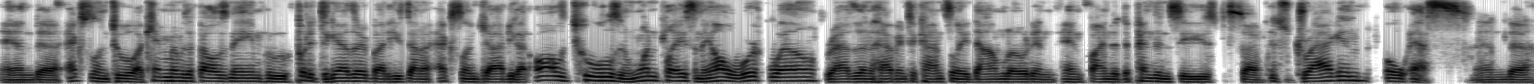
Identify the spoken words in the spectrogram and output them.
And uh, excellent tool. I can't remember the fellow's name who put it together, but he's done an excellent job. You got all the tools in one place and they all work well rather than having to constantly download and and, and find the dependencies. So it's Dragon OS and uh,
